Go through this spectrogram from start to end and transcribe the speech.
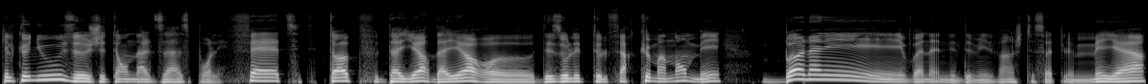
Quelques news, euh, j'étais en Alsace pour les fêtes, c'était top. D'ailleurs, d'ailleurs, désolé de te le faire que maintenant, mais Bonne année Bonne année 2020, je te souhaite le meilleur.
